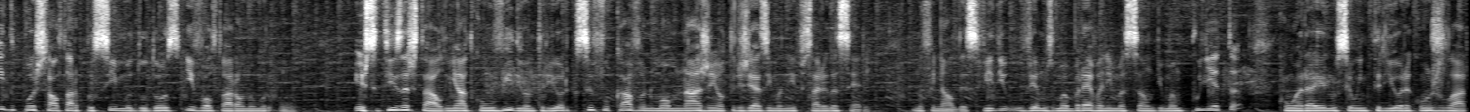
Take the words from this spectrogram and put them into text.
e depois saltar por cima do 12 e voltar ao número 1. Este teaser está alinhado com um vídeo anterior que se focava numa homenagem ao 30 aniversário da série. No final desse vídeo, vemos uma breve animação de uma ampulheta com areia no seu interior a congelar.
